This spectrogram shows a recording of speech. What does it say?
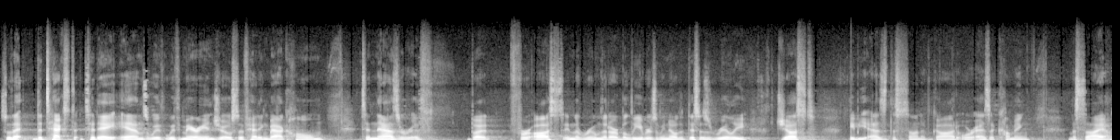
So that the text today ends with, with Mary and Joseph heading back home to Nazareth. But for us in the room that are believers, we know that this is really just maybe as the Son of God or as a coming Messiah.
